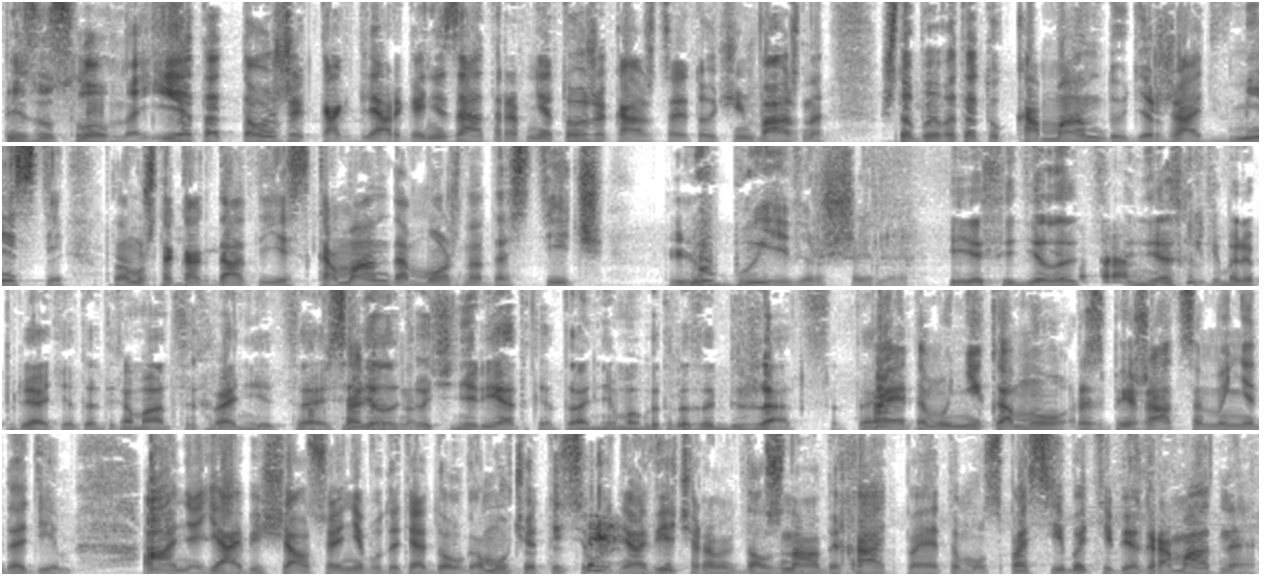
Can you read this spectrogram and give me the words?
Безусловно. И это тоже, как для организаторов, мне тоже кажется, это очень важно, чтобы вот эту команду держать вместе, потому что когда есть команда, можно достичь любые вершины. И если делать несколько мероприятий, то эта команда сохранится. А если Абсолютно. делать очень редко, то они могут разобежаться. Так Поэтому никому разбежаться мы не дадим. Аня, я обещал, что я не буду тебя долго мучить. Ты сегодня вечером должна отдыхать, поэтому спасибо тебе громадное.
